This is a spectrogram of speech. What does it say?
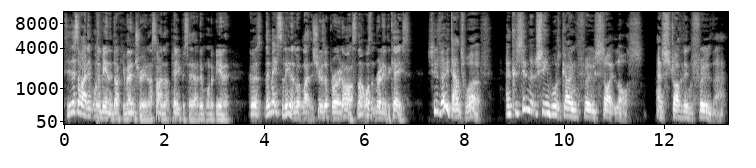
See, this is why I didn't want to be in the documentary, and I signed that paper saying I didn't want to be in it because they made Selena look like she was up her own arse, and that wasn't really the case. She was very down to earth. And considering that she was going through sight loss and struggling through that,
